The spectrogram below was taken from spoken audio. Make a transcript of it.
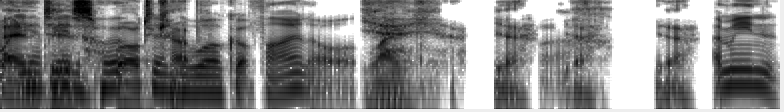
End yeah, being hooked World in Cup. the World Cup final. Yeah, like, yeah, yeah, yeah. I mean,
